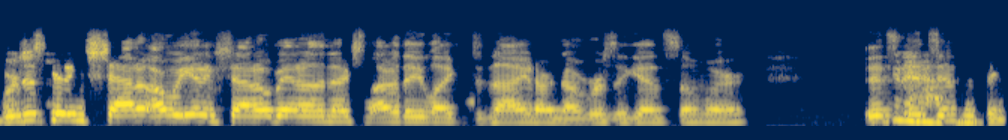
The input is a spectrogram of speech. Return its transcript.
We're just getting shadow. Are we getting shadow banned on the next? Line? Are they like denying our numbers again somewhere? It's it's interesting.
